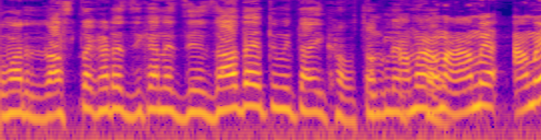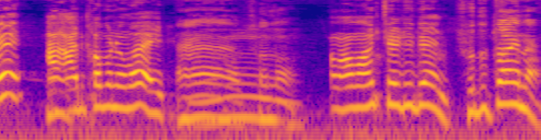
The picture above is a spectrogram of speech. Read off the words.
তোমার রাস্তাঘাটে যেখানে যে যা দেয় তুমি তাই খাও চকলেট। আমি আমি আর- খাব না ভাই। হ্যাঁ শোনো। আমার ছেড়ে দেন। শুধু তাই না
